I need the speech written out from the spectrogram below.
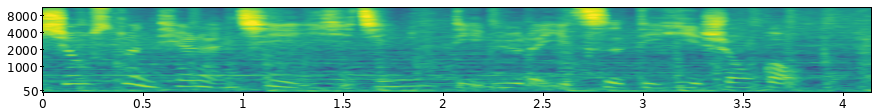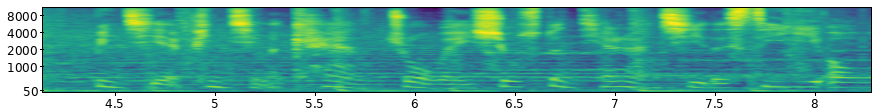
休斯顿天然气已经抵御了一次敌意收购，并且聘请了 Ken 作为休斯顿天然气的 CEO。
